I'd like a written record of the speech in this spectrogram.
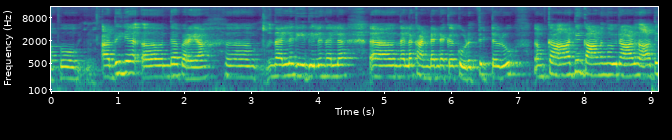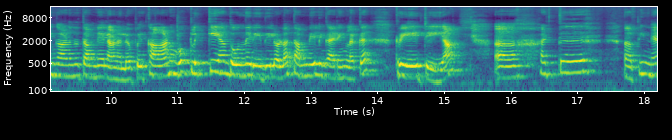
അപ്പോൾ അതിൽ എന്താ പറയുക നല്ല രീതിയിൽ നല്ല നല്ല കണ്ടന്റൊക്കെ കൊടുത്തിട്ടൊരു നമുക്ക് ആദ്യം കാണുന്ന ഒരാൾ ആദ്യം കാണുന്ന തമ്മിലാണല്ലോ അപ്പോൾ കാണുമ്പോൾ ക്ലിക്ക് ചെയ്യാൻ തോന്നുന്ന രീതിയിലുള്ള തമ്മിലും കാര്യങ്ങളൊക്കെ ക്രിയേറ്റ് ചെയ്യാം. അടുത്ത് പിന്നെ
